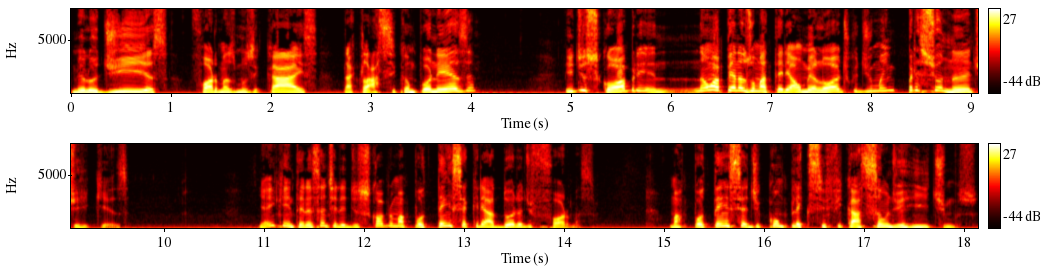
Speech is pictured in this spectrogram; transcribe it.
melodias, formas musicais da classe camponesa e descobre não apenas um material melódico de uma impressionante riqueza. E aí que é interessante, ele descobre uma potência criadora de formas, uma potência de complexificação de ritmos,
